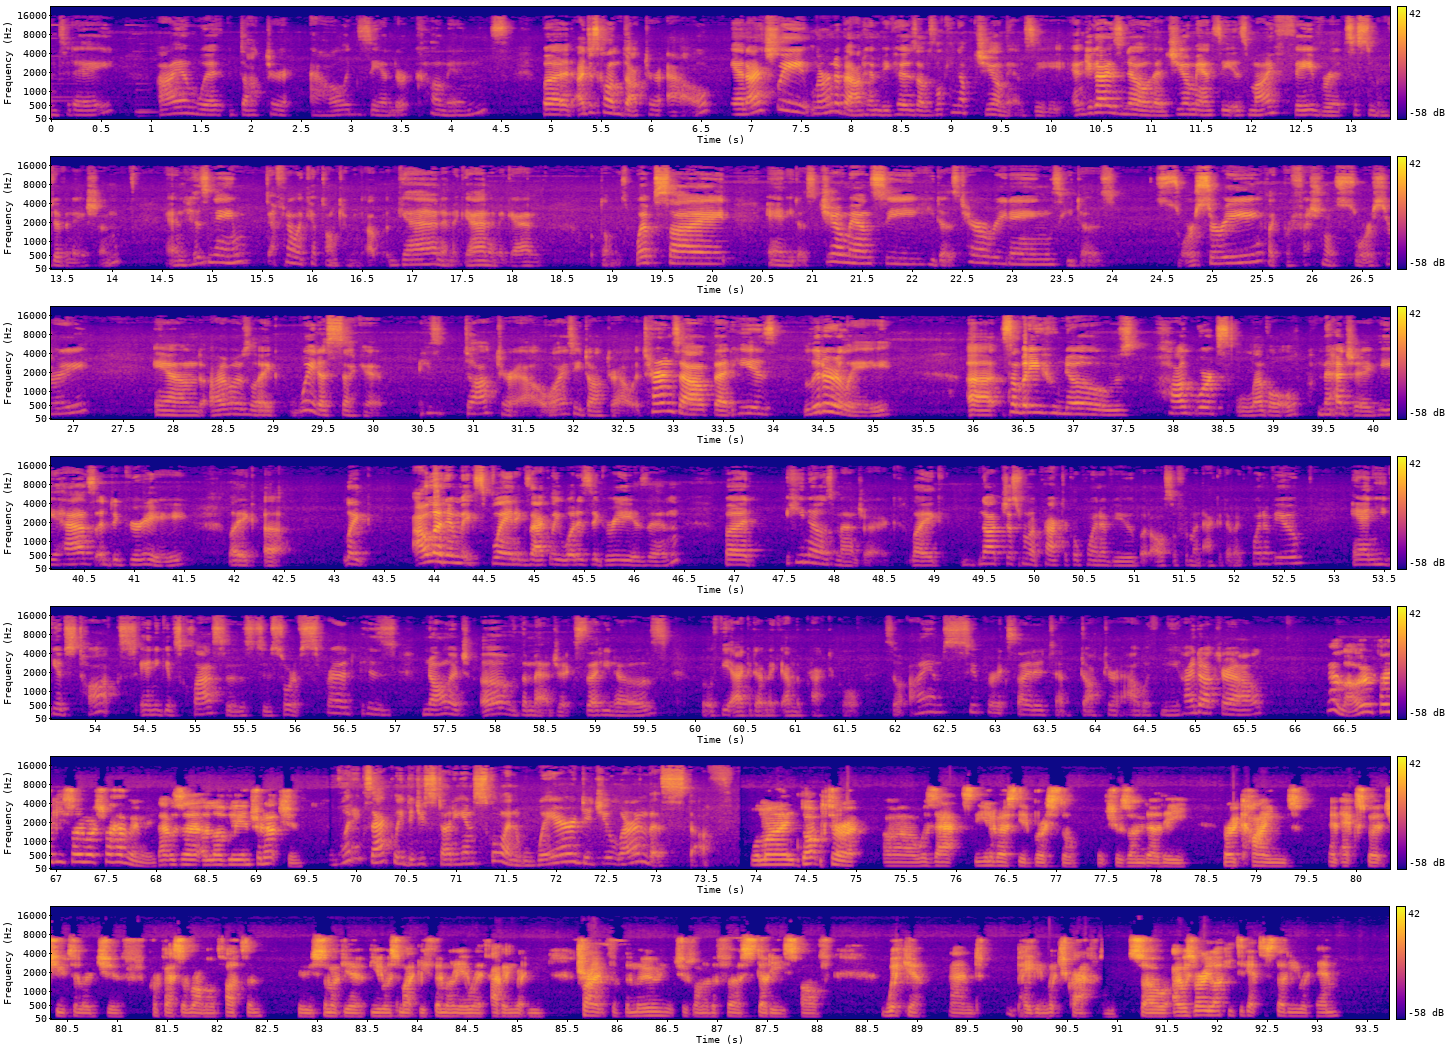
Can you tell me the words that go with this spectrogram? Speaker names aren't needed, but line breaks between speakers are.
And today I am with Dr. Alexander Cummins, but I just call him Dr. Al. And I actually learned about him because I was looking up geomancy, and you guys know that geomancy is my favorite system of divination, and his name definitely kept on coming up again and again and again. Looked on his website, and he does geomancy, he does tarot readings, he does sorcery, like professional sorcery. And I was like, wait a second, he's Dr. Al. Why is he Dr. Al? It turns out that he is literally uh, somebody who knows Hogwarts level magic. He has a degree, like, uh, like I'll let him explain exactly what his degree is in, but he knows magic, like not just from a practical point of view, but also from an academic point of view and he gives talks and he gives classes to sort of spread his knowledge of the magics that he knows, both the academic and the practical. So I am super excited to have Dr. Al with me. Hi, Dr. Al.
Hello, thank you so much for having me. That was a, a lovely introduction.
What exactly did you study in school and where did you learn this stuff?
Well, my doctorate uh, was at the University of Bristol, which was under the very kind and expert tutelage of Professor Ronald Hutton who some of your viewers might be familiar with, having written Triumph of the Moon, which was one of the first studies of Wicca and pagan witchcraft. So I was very lucky to get to study with him.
